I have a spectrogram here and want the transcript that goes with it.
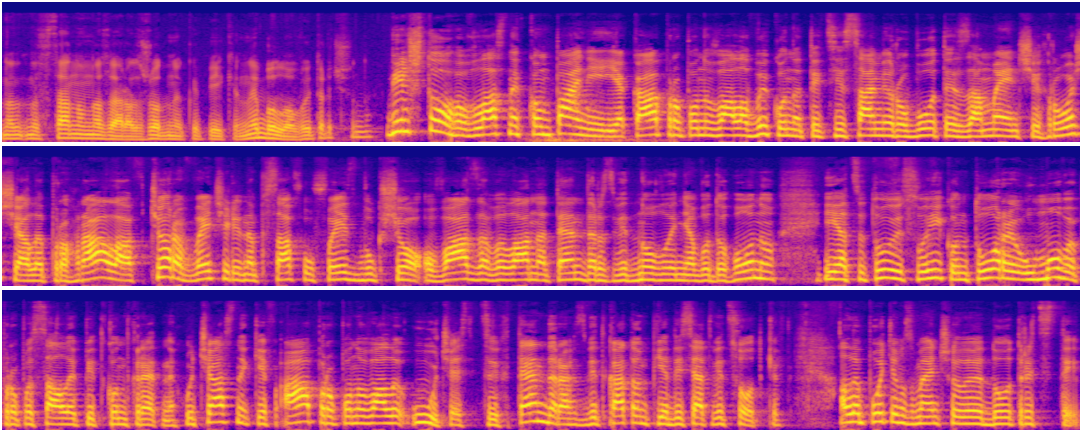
на- Станом на зараз жодної копійки не було витрачено. Більш того, власник компанії, яка пропонувала виконати ці самі роботи за менші гроші, але програла, вчора ввечері написав у Фейсбук, що ОВА завела на тендер з відновлення водогону. І я цитую свої контори умови прописали під конкретних учасників, а пропонували участь цих тендерах з відкатом 50%, але потім зменшили до 30%.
